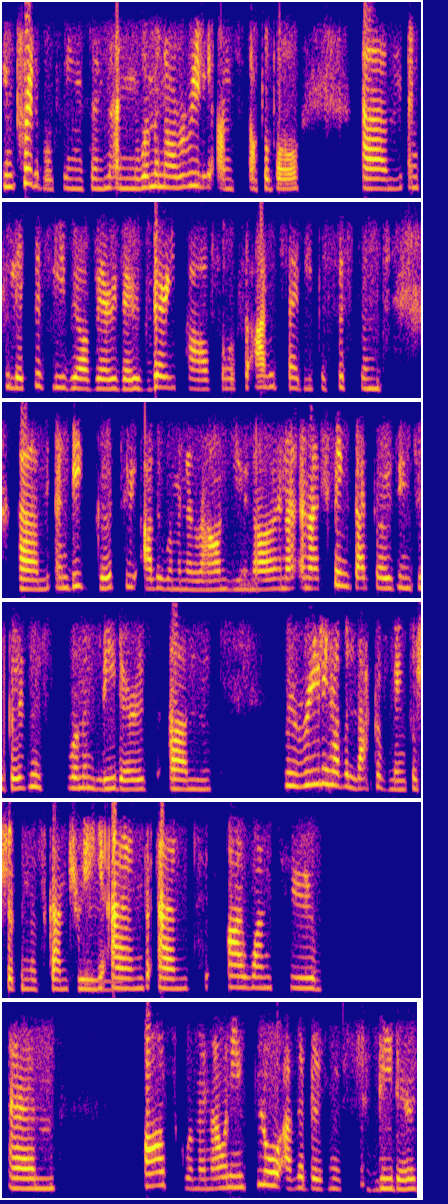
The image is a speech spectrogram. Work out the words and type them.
incredible things, and, and women are really unstoppable. Um, and collectively, we are very, very, very powerful. So I would say be persistent um, and be good to other women around you. You know, and I, and I think that goes into business women leaders. Um, we really have a lack of mentorship in this country, and and I want to um, ask women, I want to implore other business leaders,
